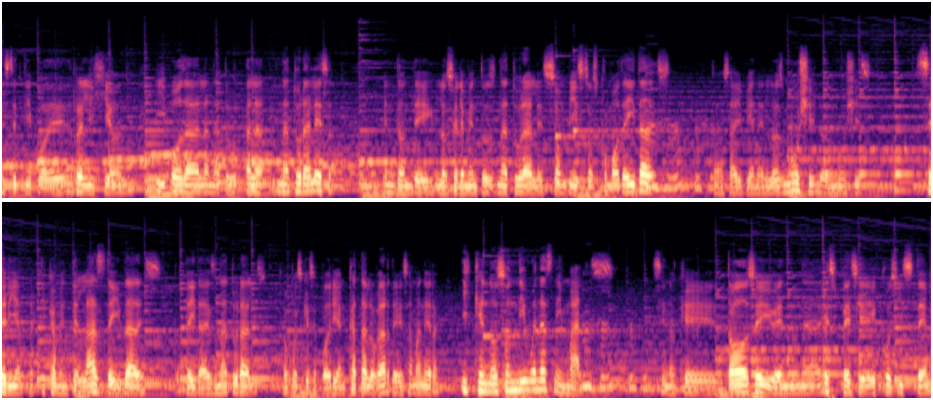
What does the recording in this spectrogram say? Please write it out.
Este tipo de religión y oda a la, natu- a la naturaleza, en donde los elementos naturales son vistos como deidades. Entonces ahí vienen los mushi, los mushis serían prácticamente las deidades, deidades naturales, o pues que se podrían catalogar de esa manera, y que no son ni buenas ni malas, sino que todo se vive en una especie de ecosistema,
